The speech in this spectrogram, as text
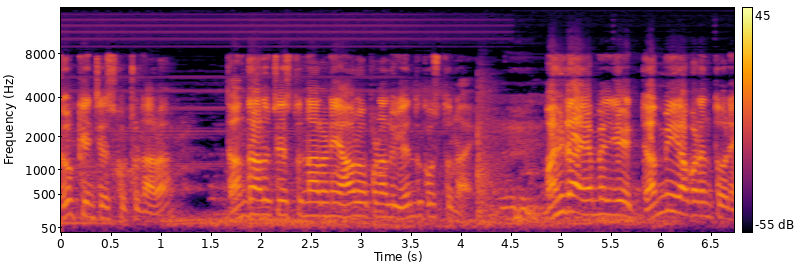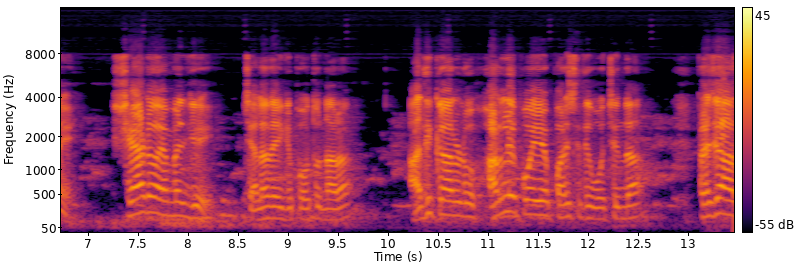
జోక్యం చేసుకుంటున్నారా? దందాలు చేస్తున్నారనే ఆరోపణలు ఎందుకు వస్తున్నాయి? మహిళా ఎమ్మెల్యే డమ్మీ అవ్వడంతోనే షాడో ఎమ్మెల్యే చెలరేగిపోతున్నారా? అధికారులు హడలిపోయే పరిస్థితి వచ్చిందా? ప్రజా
